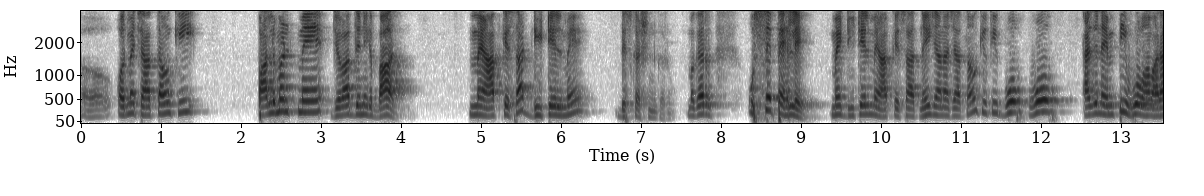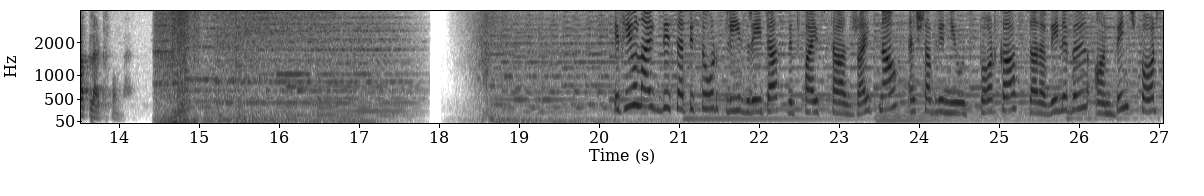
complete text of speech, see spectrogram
और मैं चाहता हूँ कि पार्लियामेंट में जवाब देने के बाद मैं आपके साथ डिटेल में डिस्कशन करूँ। मगर उससे पहले मैं डिटेल में आपके साथ नहीं जाना चाहता हूँ, क्योंकि वो वो एज एन एमपी वो हमारा प्लेटफॉर्म है। If you like this episode please rate us with five stars right now H W news podcast are available on Binge Pods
